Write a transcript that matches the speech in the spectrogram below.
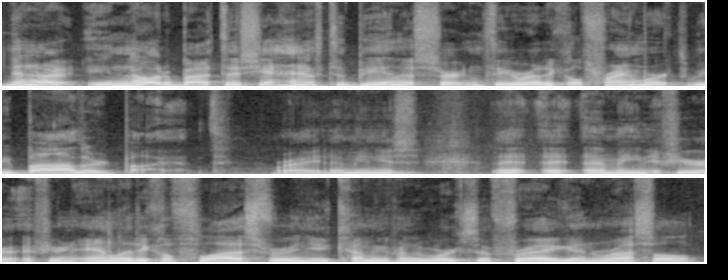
Now, you note about this, you have to be in a certain theoretical framework to be bothered by it, right? I mean, you, I, mean, if you're if you're an analytical philosopher and you're coming from the works of Frege and Russell,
